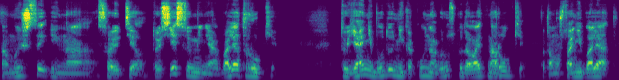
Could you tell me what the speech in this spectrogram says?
на мышцы и на свое тело. То есть, если у меня болят руки, то я не буду никакую нагрузку давать на руки, потому что они болят.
